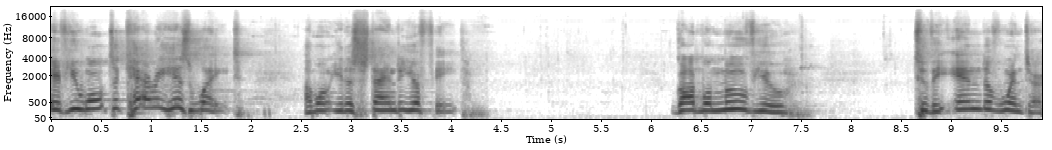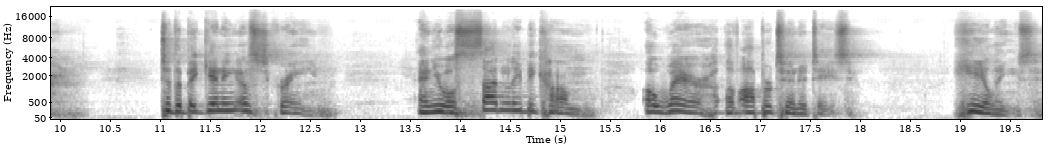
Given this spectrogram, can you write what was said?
If you want to carry his weight, I want you to stand to your feet. God will move you to the end of winter, to the beginning of spring, and you will suddenly become aware of opportunities, healings,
